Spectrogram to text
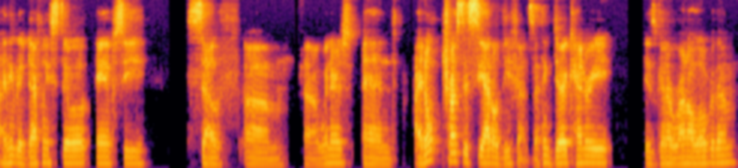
I think they're definitely still AFC South um, uh, winners. And I don't trust the Seattle defense. I think Derrick Henry is going to run all over them.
